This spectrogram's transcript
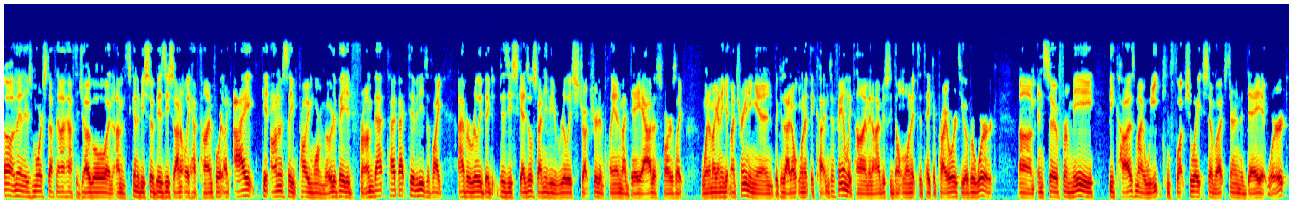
oh man, there's more stuff now I have to juggle, and I'm going to be so busy, so I don't really have time for it. Like I get honestly probably more motivated from that type activities of like I have a really big busy schedule, so I need to be really structured and plan my day out as far as like when am I going to get my training in because I don't want it to cut into family time, and I obviously don't want it to take a priority over work. Um, and so for me, because my week can fluctuate so much during the day at work,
